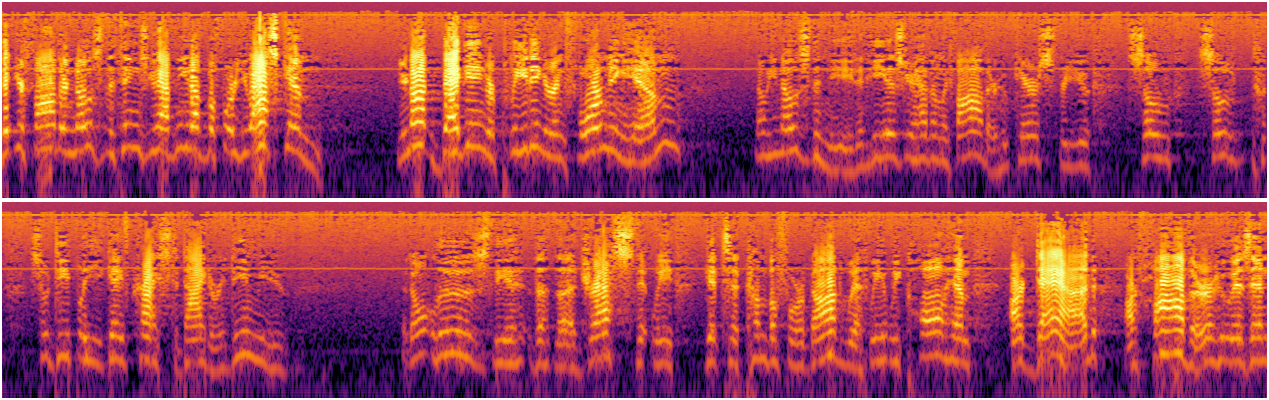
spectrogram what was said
that your Father knows the things you have need of before you ask Him. You're not begging or pleading or informing Him. No, He knows the need and He is your Heavenly Father who cares for you so, so, so deeply He gave Christ to die to redeem you. Don't lose the, the, the address that we get to come before God with. We, we call him our dad, our father who is in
